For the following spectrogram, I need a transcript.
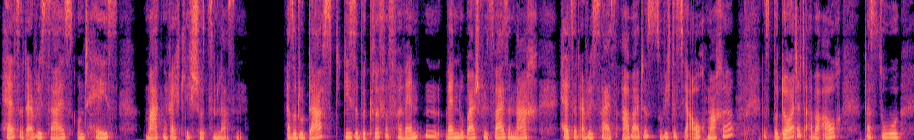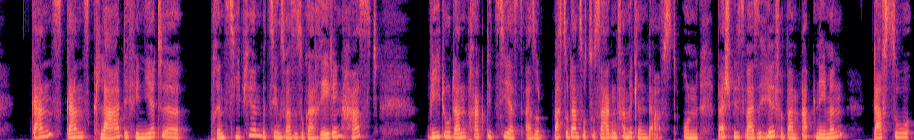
Health at Every Size und Hayes markenrechtlich schützen lassen. Also du darfst diese Begriffe verwenden, wenn du beispielsweise nach Health at Every Size arbeitest, so wie ich das ja auch mache. Das bedeutet aber auch, dass du ganz, ganz klar definierte Prinzipien beziehungsweise sogar Regeln hast, wie du dann praktizierst, also was du dann sozusagen vermitteln darfst. Und beispielsweise Hilfe beim Abnehmen darfst du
